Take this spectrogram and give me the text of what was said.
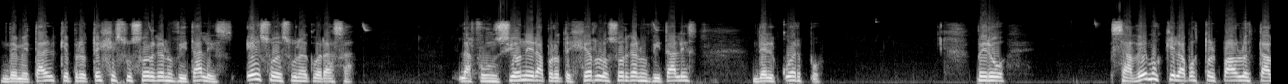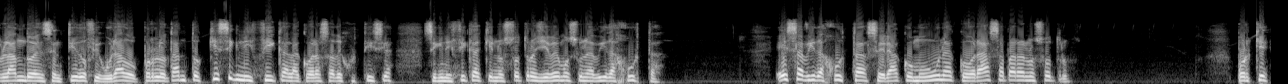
de metal que protege sus órganos vitales. Eso es una coraza. La función era proteger los órganos vitales del cuerpo. Pero sabemos que el apóstol Pablo está hablando en sentido figurado, por lo tanto, ¿qué significa la coraza de justicia? Significa que nosotros llevemos una vida justa. Esa vida justa será como una coraza para nosotros. Porque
